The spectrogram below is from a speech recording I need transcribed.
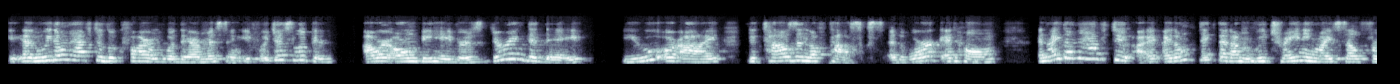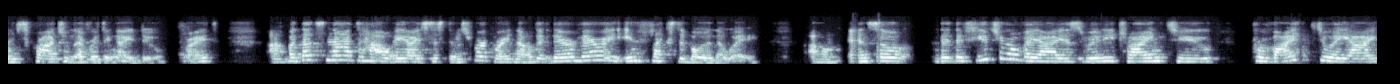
and we don't have to look far on what they are missing. If we just look at our own behaviors during the day, you or I do thousands of tasks at work, at home, and I don't have to. I, I don't think that I'm retraining myself from scratch on everything I do, right? Uh, but that's not how AI systems work right now. They're, they're very inflexible in a way. Um, and so the, the future of AI is really trying to provide to AI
